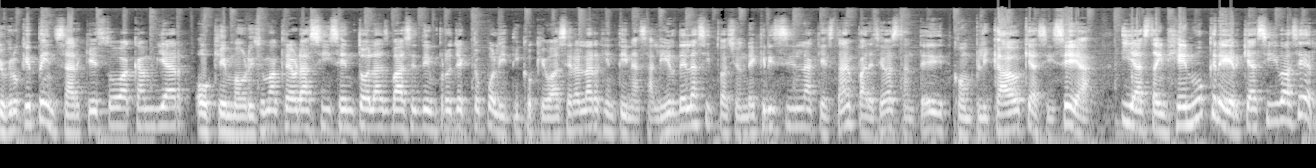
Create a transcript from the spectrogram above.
Yo creo que pensar que esto va a cambiar o que Mauricio Macri ahora sí sentó las bases de un proyecto político que va a hacer a la Argentina salir de la situación de crisis en la que está me parece bastante complicado que así sea y hasta ingenuo creer que así va a ser.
